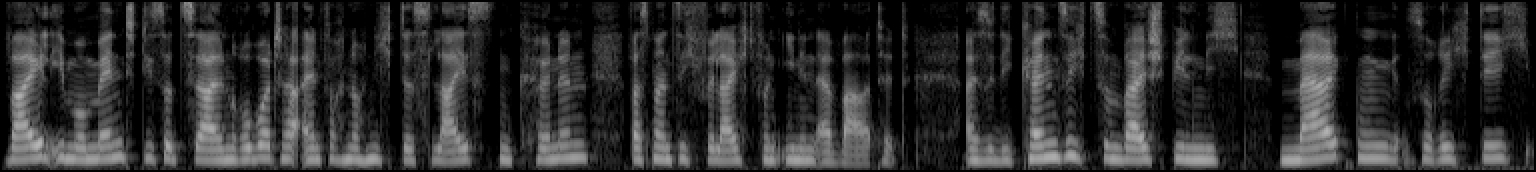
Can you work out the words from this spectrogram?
weil im Moment die sozialen Roboter einfach noch nicht das leisten können, was man sich vielleicht von ihnen erwartet. Also die können sich zum Beispiel nicht merken so richtig,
